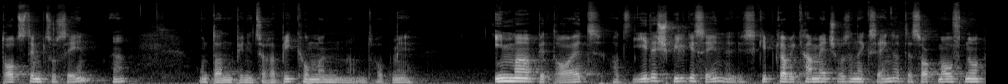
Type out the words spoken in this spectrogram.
trotzdem zu sehen. Ja. Und dann bin ich zur Rapid gekommen und hat mich immer betreut, hat jedes Spiel gesehen. Es gibt, glaube ich, kein Match, was er nicht gesehen hat. Der sagt mir oft nur.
